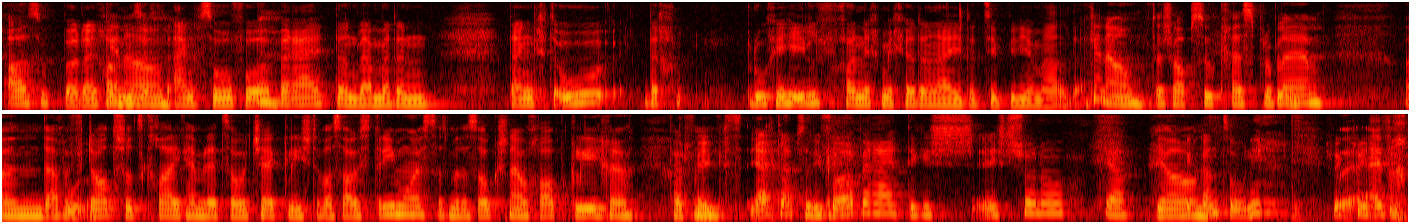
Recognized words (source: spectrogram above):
Ah, super. Dann kann genau. man sich eigentlich so vorbereiten. Und wenn man dann denkt, oh, da brauche ich Hilfe, kann ich mich ja dann auch in der Zeit bei dir melden. Genau, das ist absolut kein Problem. Und eben cool. für Datenschutzklärung haben wir jetzt auch eine Checkliste, was alles drin muss, dass man das auch schnell abgleichen kann. Perfekt. Und ja, ich glaube, so die Vorbereitung ist, ist schon noch ja, ja, ganz ohne. Einfach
